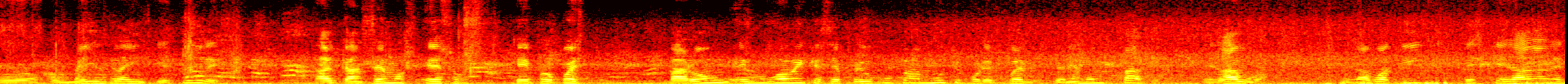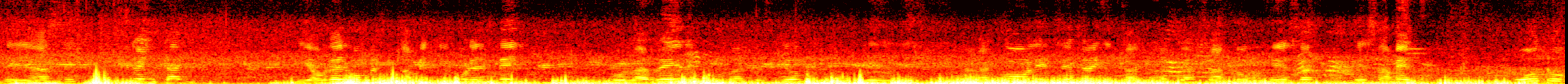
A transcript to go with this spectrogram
o por medio de las inquietudes alcancemos eso que he propuesto. Varón es un joven que se preocupa mucho por el pueblo. Tenemos un paso, el agua. El agua aquí es quedada desde hace 30 años. Y ahora el hombre se está metiendo por el medio, por las redes, por la cuestión de, de caracol, etcétera, y está alcanzando esa, esa meta. Otro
